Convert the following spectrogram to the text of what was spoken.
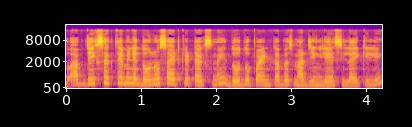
तो आप देख सकते हैं, मैंने दोनों साइड के टक्स में दो दो पॉइंट का बस मार्जिंग लिया है सिलाई के लिए।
